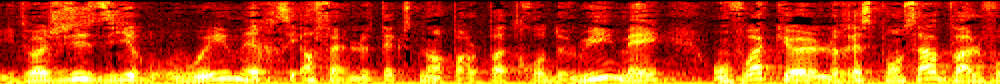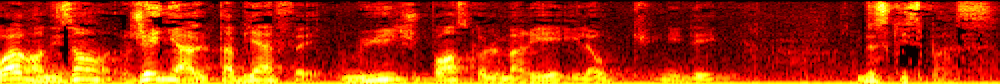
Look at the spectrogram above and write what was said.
Il doit juste dire oui, merci. Enfin, le texte n'en parle pas trop de lui, mais on voit que le responsable va le voir en disant génial, t'as bien fait. Lui, je pense que le marié, il a aucune idée de ce qui se passe.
